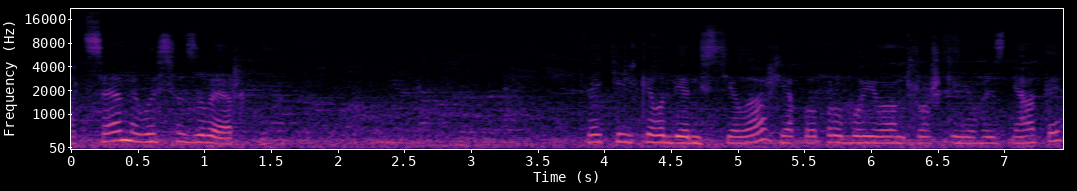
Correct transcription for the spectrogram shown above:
А це не ось зверху. Це тільки один стілаж, я попробую вам трошки його зняти.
